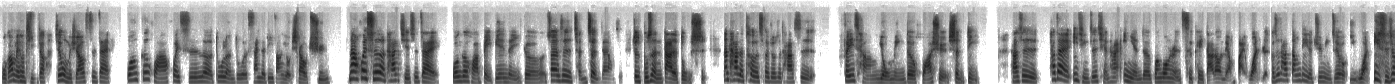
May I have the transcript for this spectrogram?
我刚刚没有提到，其实我们学校是在温哥华、惠斯勒、多伦多三个地方有校区。那惠斯勒它其实是在温哥华北边的一个算是城镇这样子，就是不是很大的都市。那它的特色就是它是非常有名的滑雪圣地，它是。它在疫情之前，它一年的观光人次可以达到两百万人，可是它当地的居民只有一万，意思就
